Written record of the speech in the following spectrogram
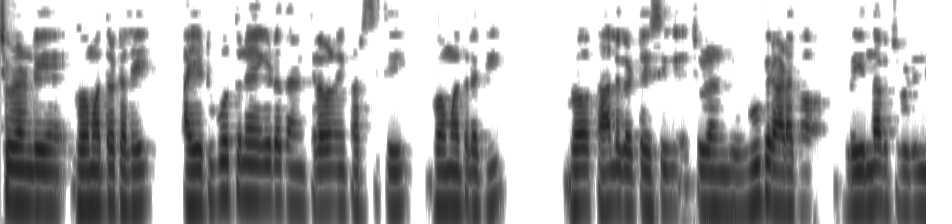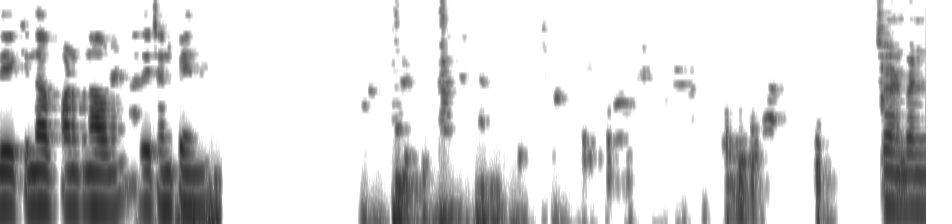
చూడండి గోమాత కలి అవి ఎటుపోతున్నాయి కూడా దానికి తెలవని పరిస్థితి గోమాతలకి. గో తాళ్ళు కట్టేసి చూడండి ఊపిరి ఆడక. ఇప్పుడు ఇందాక చూడండి కింద పడుకున్న ఆవుని అదే చనిపోయింది. చూడండి బండి.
